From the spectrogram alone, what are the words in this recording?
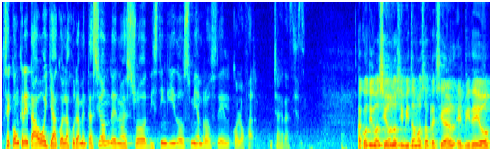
se concreta hoy ya con la juramentación de nuestros distinguidos miembros del Colofar. Muchas gracias. A continuación los invitamos a apreciar el video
